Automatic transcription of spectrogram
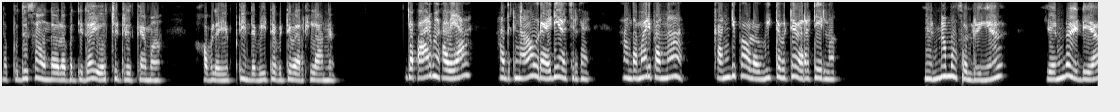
இந்த புதுசாக வந்தவளை பற்றி தான் யோசிச்சுட்டு இருக்கேம்மா. அவளை எப்படி இந்த வீட்டை விட்டு வரலான்னு இந்த பாருங்க கவியா. அதுக்கு நான் ஒரு ஐடியா வச்சிருக்கேன். அந்த மாதிரி பண்ணா கண்டிப்பா அவளை வீட்டை விட்டு விரட்டிடலாம். என்னம்மா சொல்றீங்க? என்ன ஐடியா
